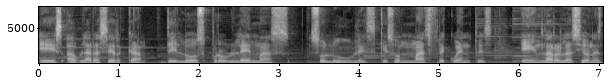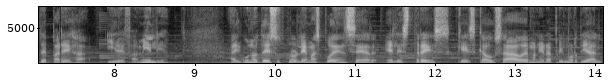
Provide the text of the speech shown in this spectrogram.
es hablar acerca de los problemas solubles que son más frecuentes en las relaciones de pareja y de familia. Algunos de estos problemas pueden ser el estrés, que es causado de manera primordial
